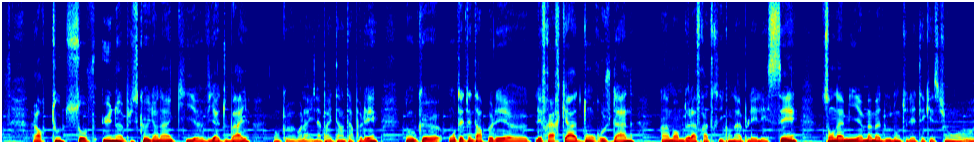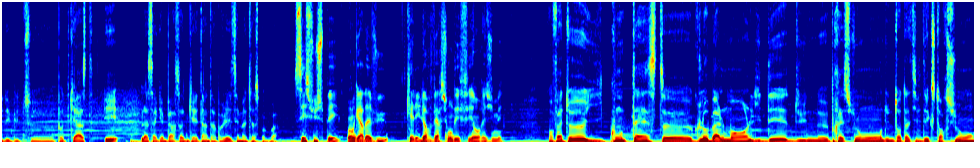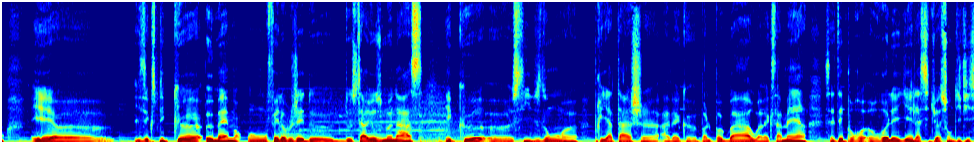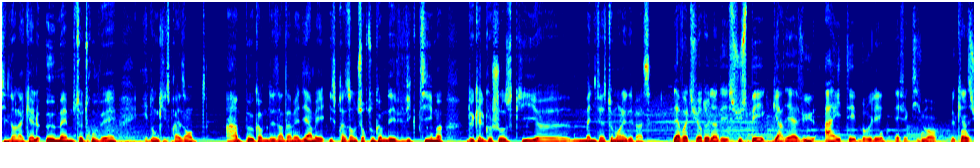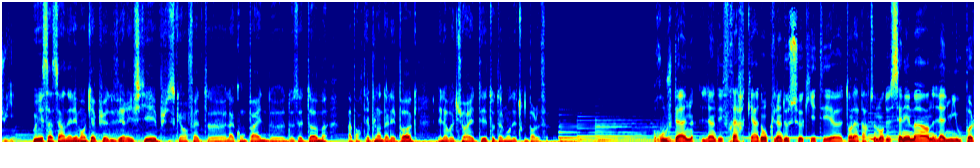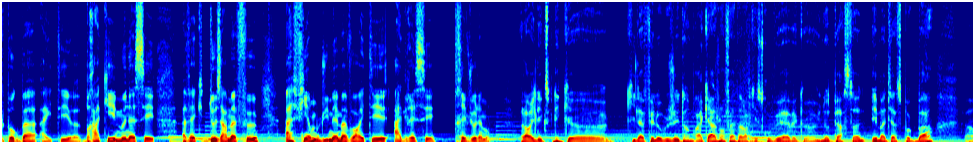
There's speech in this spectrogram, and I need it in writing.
Alors toutes sauf une, puisqu'il y en a un qui vit à Dubaï. Donc voilà, il n'a pas été interpellé. Donc ont été interpellés les frères K, dont Dan un membre de la fratrie qu'on a appelé les C, son ami Mamadou dont il était question au début de ce podcast, et la cinquième personne qui a été interpellée, c'est Mathias Pogba. Ces suspects, en garde à vue, quelle est leur version des faits en résumé? En fait, eux, ils contestent euh, globalement l'idée d'une pression, d'une tentative d'extorsion, et euh, ils expliquent que eux-mêmes ont fait l'objet de, sérieuses menaces et que euh, s'ils ont pris attache avec Paul Pogba ou avec sa mère, c'était pour relayer la situation difficile dans laquelle eux-mêmes se trouvaient. Et donc ils se présentent un peu comme des intermédiaires, mais ils se présentent surtout comme des victimes de quelque chose qui manifestement les dépasse. La voiture de l'un des suspects, gardée à vue, a été brûlée, effectivement, le 15 juillet. Oui, et ça c'est un élément qui a pu être vérifié puisque en fait euh, la compagne de, de cet homme a porté plainte à l'époque et la voiture a été totalement détruite par le feu. Rouge Dan, l'un des frères K, donc l'un de ceux qui étaient euh, dans l'appartement de Seine-et-Marne la nuit où Paul Pogba a été euh, braqué, menacé avec deux armes à feu, affirme lui-même avoir été agressé très violemment. Alors il explique euh, qu'il a fait l'objet d'un braquage en fait, alors qu'il se trouvait avec une autre personne et Mathias Pogba.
